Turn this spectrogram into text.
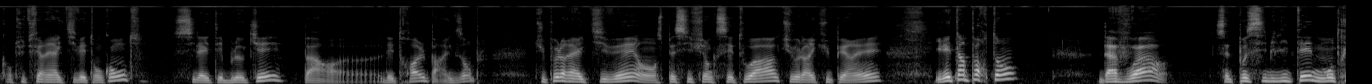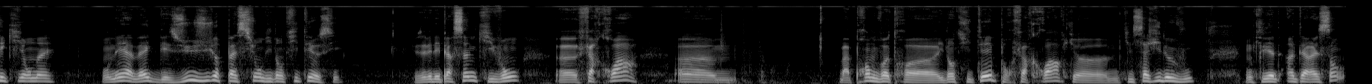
quand tu te fais réactiver ton compte, s'il a été bloqué par euh, des trolls par exemple, tu peux le réactiver en spécifiant que c'est toi, que tu veux le récupérer. Il est important d'avoir cette possibilité de montrer qui on est on est avec des usurpations d'identité aussi. Vous avez des personnes qui vont euh, faire croire, euh, bah, prendre votre euh, identité pour faire croire qu'il s'agit de vous. Donc il est intéressant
